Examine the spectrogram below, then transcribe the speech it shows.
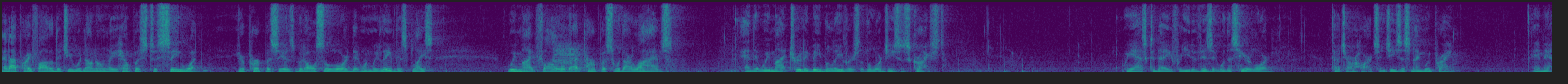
And I pray, Father, that you would not only help us to see what your purpose is, but also, Lord, that when we leave this place, we might follow that purpose with our lives and that we might truly be believers of the Lord Jesus Christ. We ask today for you to visit with us here, Lord. Touch our hearts. In Jesus' name we pray. Amen.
